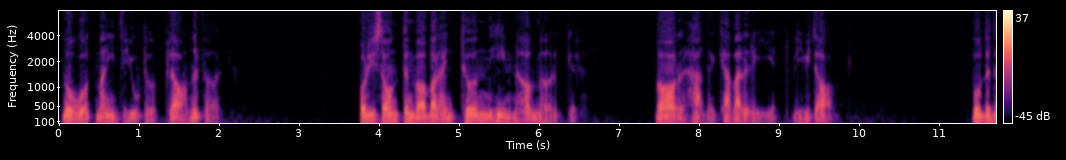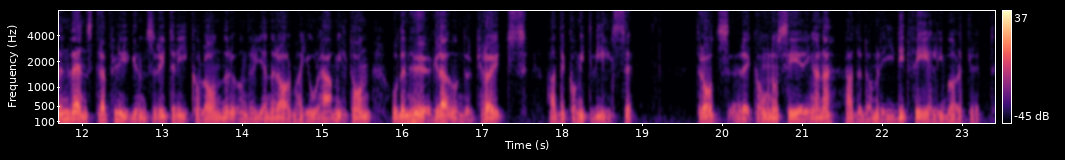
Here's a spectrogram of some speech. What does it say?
något man inte gjort upp planer för. Horisonten var bara en tunn hinna av mörker. Var hade kavalleriet blivit av? Både den vänstra flygelns rytterikolonner under generalmajor Hamilton och den högra under Kreutz hade kommit vilse. Trots rekognoseringarna hade de ridit fel i mörkret.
